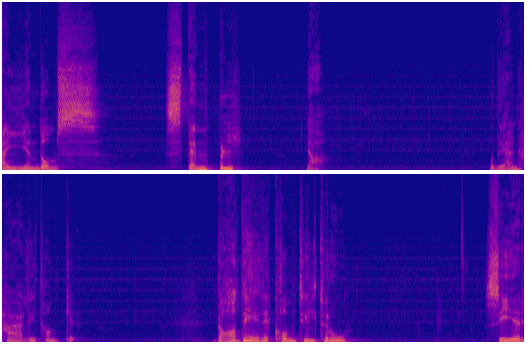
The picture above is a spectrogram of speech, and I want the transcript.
eiendomsstempel. Ja. Og det er en herlig tanke. Da dere kom til tro, sier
